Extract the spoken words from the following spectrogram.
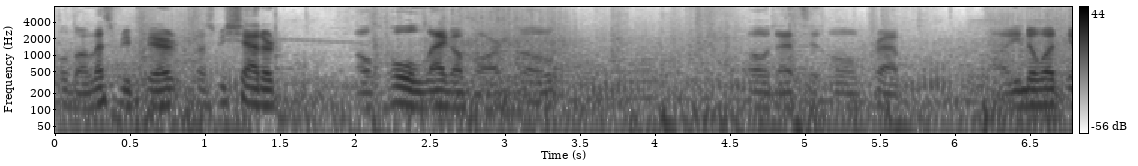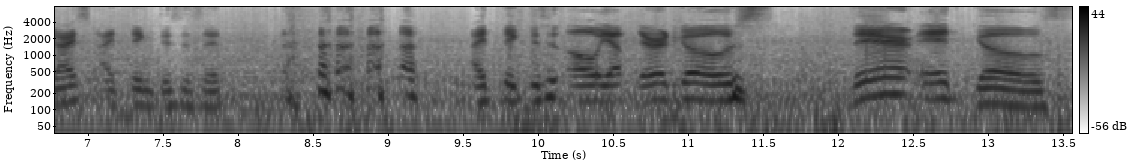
Hold on, let's repair because we shattered a whole leg of art. Oh. Oh, that's it. Oh, crap. Uh, you know what, guys? I think this is it. I think this is... Oh, yep. There it goes. There it goes.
